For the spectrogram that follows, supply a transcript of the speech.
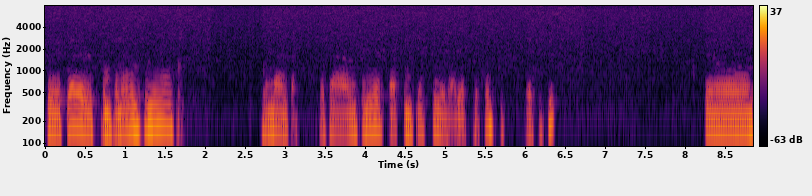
que puede descomponer un sonido blanca. O sea, un sonido está compuesto de varias frecuencias, eso sí. Pero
